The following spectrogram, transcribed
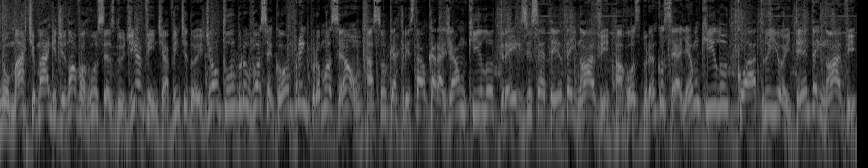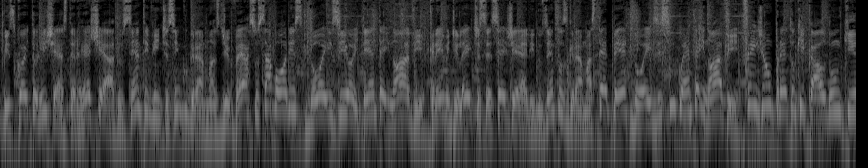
No Martimag de Nova Russas, do dia 20 a 22 de outubro, você compra em promoção. Açúcar cristal carajá 1 kg, 3,79. Arroz branco Célia 1 kg, 4,89. Biscoito Richester recheado 125 gramas, diversos sabores, 2,89. Creme de leite CCGL 200 gramas TP, 2,59. Feijão preto que caldo 1 kg,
